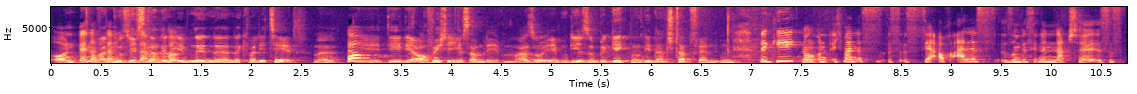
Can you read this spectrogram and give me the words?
und wenn das Aber dann du siehst darin eben eine, eine Qualität, ne? Ja. die, die dir auch wichtig ist am Leben. Also eben diese Begegnungen, die dann stattfinden. Begegnung. Und ich meine, es, es ist ja auch alles so ein bisschen in Nutshell. Es ist,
